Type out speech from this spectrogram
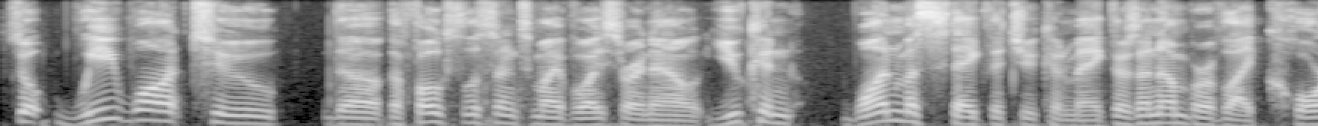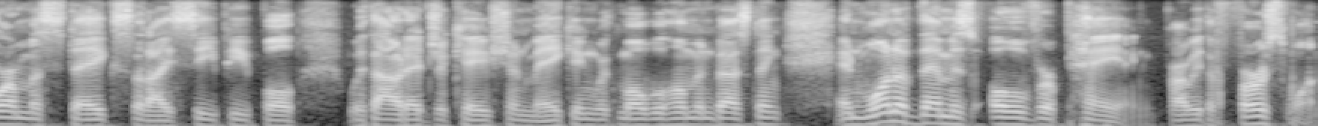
So we want to the the folks listening to my voice right now, you can one mistake that you can make there's a number of like core mistakes that i see people without education making with mobile home investing and one of them is overpaying. Probably the first one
